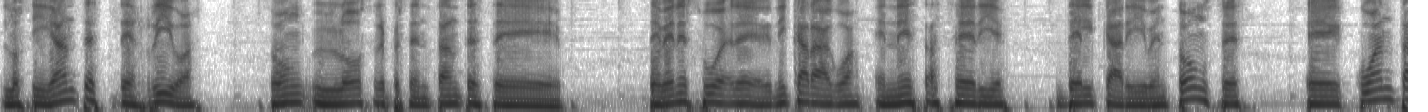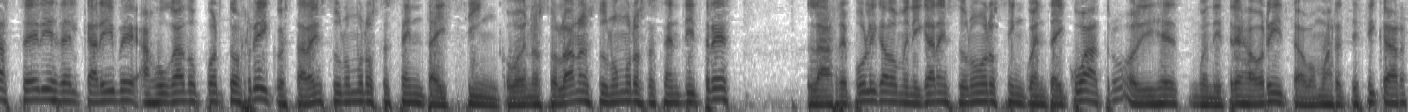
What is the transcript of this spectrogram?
los gigantes de Rivas. Son los representantes de, de Venezuela, de Nicaragua en esta serie del Caribe. Entonces, eh, ¿cuántas series del Caribe ha jugado Puerto Rico? Estará en su número 65, venezolano en su número 63, la República Dominicana en su número 54, o dije 53 ahorita, vamos a rectificar,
